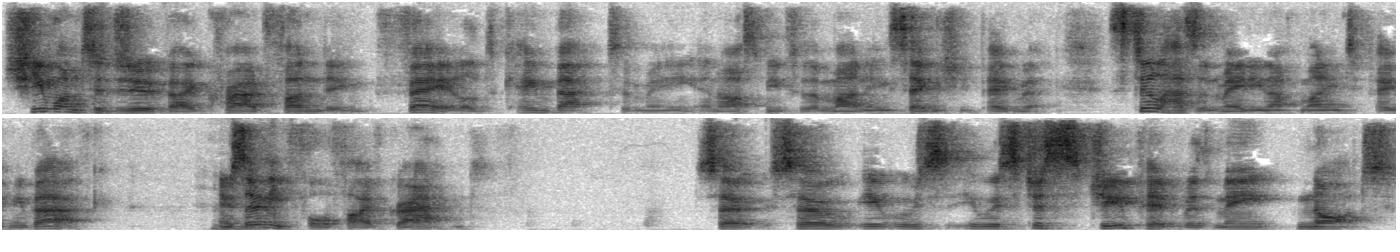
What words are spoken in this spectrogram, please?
she wanted to do it by crowdfunding, failed, came back to me and asked me for the money, saying she'd pay me. Still hasn't made enough money to pay me back. Mm-hmm. It was hmm. only four or five grand. So so it was it was just stupid with me not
